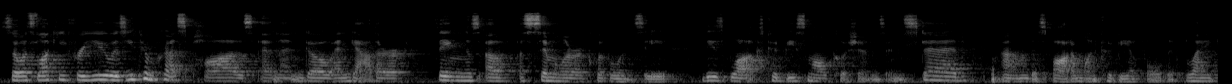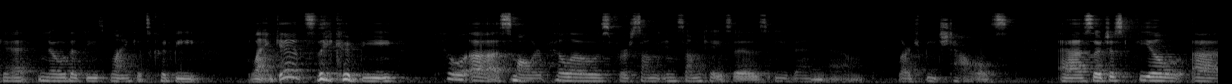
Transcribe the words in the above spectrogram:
So what's lucky for you is you can press pause and then go and gather things of a similar equivalency. These blocks could be small cushions instead. Um, this bottom one could be a folded blanket. Know that these blankets could be blankets. They could be pill uh, smaller pillows for some, in some cases, even um, large beach towels. Uh, so just feel, uh,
